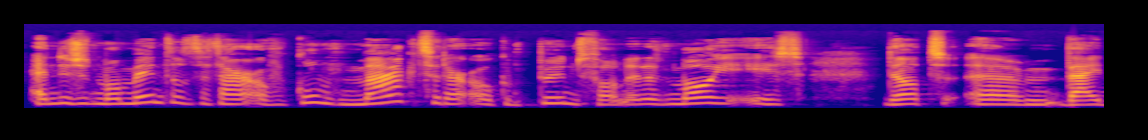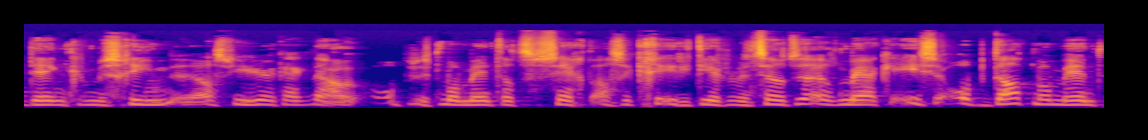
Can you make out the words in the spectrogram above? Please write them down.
En dus het moment dat het haar overkomt, maakt ze daar ook een punt van. En het mooie is dat ehm, wij denken misschien, eh, als je hier kijkt, nou, op het moment dat ze zegt, als ik geïrriteerd ben, zult merken, is op dat moment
